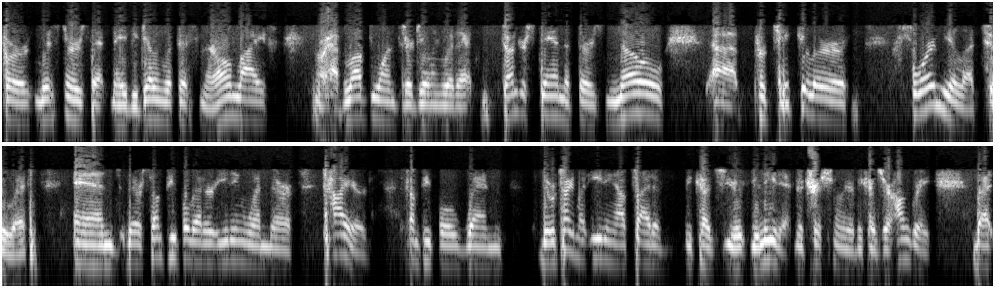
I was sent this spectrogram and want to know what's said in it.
for listeners that may be dealing with this in their own life or have loved ones that are dealing with it to understand that there's no uh, particular formula to it. And there are some people that are eating when they're tired. Some people when they were talking about eating outside of because you you need it nutritionally or because you're hungry, but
